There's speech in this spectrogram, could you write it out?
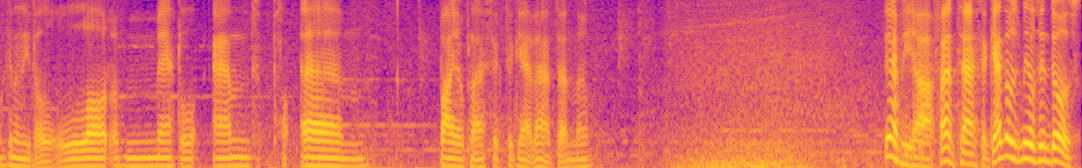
We're going to need a lot of metal and um, bioplastic to get that done, though. There we are. Fantastic. Get those meals indoors.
